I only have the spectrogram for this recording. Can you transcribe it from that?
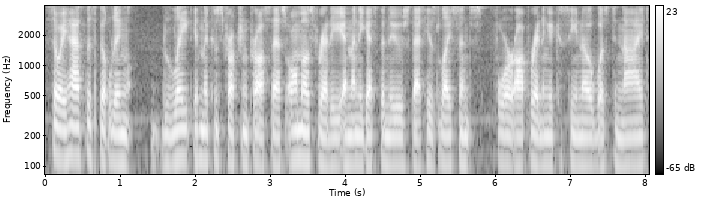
So he has this building late in the construction process, almost ready, and then he gets the news that his license for operating a casino was denied.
